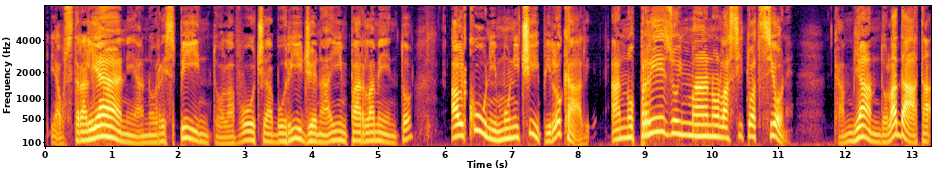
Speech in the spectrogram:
gli australiani hanno respinto la voce aborigena in Parlamento, alcuni municipi locali hanno preso in mano la situazione cambiando la data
